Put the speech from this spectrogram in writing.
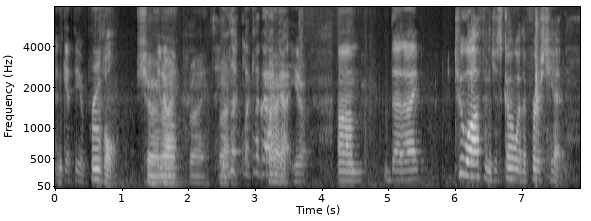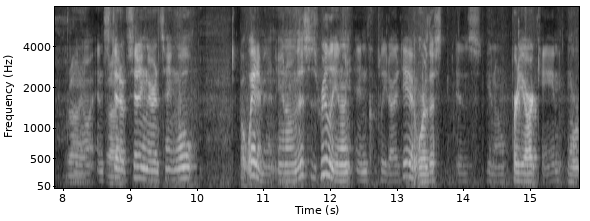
and get the approval. Sure. You know, right. Right. Say, right. look, look, look what I've got. You know, um, that I too often just go with the first hit. Right. You know, instead right. of sitting there and saying, well, but wait a minute, you know, this is really an incomplete idea, or this is, you know, pretty arcane, or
